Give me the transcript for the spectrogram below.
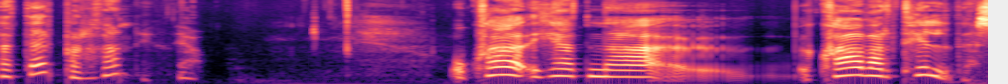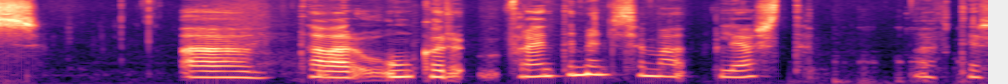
Þetta er bara þannig? Já. Og hvað, hérna, hvað var til þess? Uh, það var ungur frændi minn sem að bljást eftir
